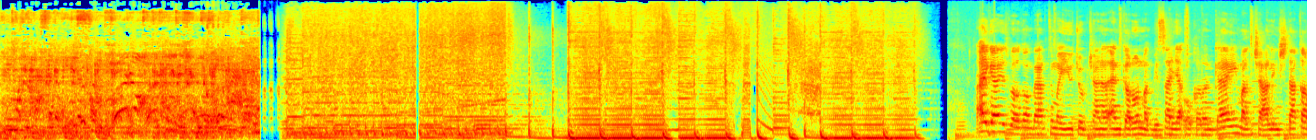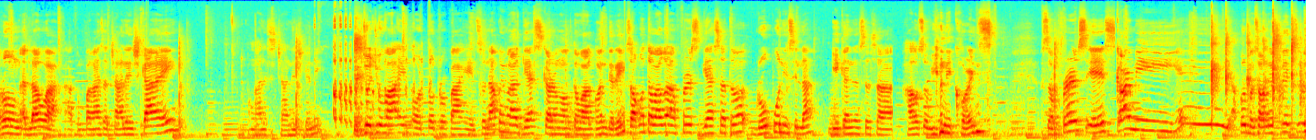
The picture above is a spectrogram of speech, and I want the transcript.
Hi guys! Welcome back to my YouTube channel and karon magbisaya o karon kay mag-challenge ta karong adlaw atong pangalan sa challenge kay pangalan sa challenge gani jojowain or totropahin. So na ako yung mga guests karong ang tawagon dire. So akong tawagon ang first guest sa to, grupo ni sila gikan na sa, sa House of Unicorns. So first is Carmi! Yay! Ako mag-sound effects.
